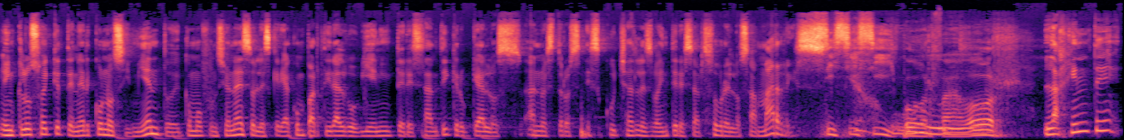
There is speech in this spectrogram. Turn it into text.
E incluso hay que tener conocimiento de cómo funciona eso. Les quería compartir algo bien interesante y creo que a, los, a nuestros escuchas les va a interesar sobre los amarres. Sí, sí, sí, por favor. La gente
